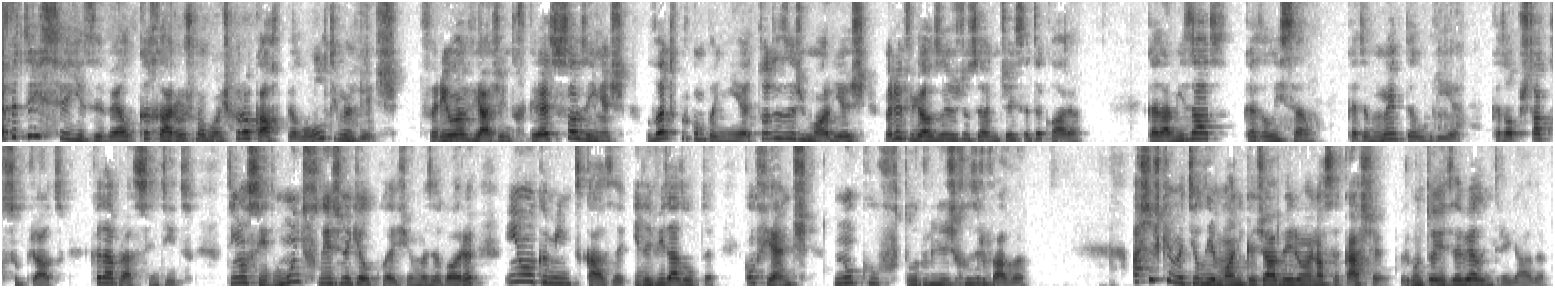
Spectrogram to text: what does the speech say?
A Patrícia e a Isabel carregaram os malões para o carro pela última vez. Fariam a viagem de regresso sozinhas, levando por companhia todas as memórias maravilhosas dos anos em Santa Clara. Cada amizade, cada lição, cada momento de alegria, cada obstáculo superado, cada abraço sentido. Tinham sido muito felizes naquele colégio, mas agora iam a caminho de casa e da vida adulta, confiantes no que o futuro lhes reservava. Achas que a Matilde e a Mónica já abriram a nossa caixa? perguntou Isabel intrigada.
